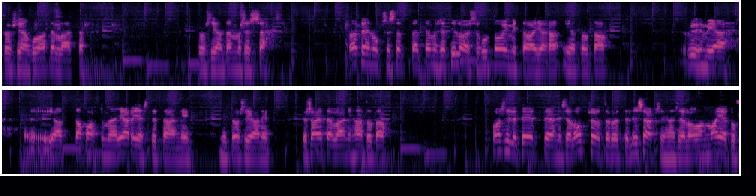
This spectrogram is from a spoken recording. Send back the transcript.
tosiaan kun ajatellaan, että tosiaan tämmöisessä rakennuksessa tai tämmöisissä tiloissa, kun toimitaan ja, ja tota, ryhmiä ja tapahtumia järjestetään, niin, niin tosiaan, niin jos ajatellaan ihan tota fasiliteetteja, niin siellä observatorioiden lisäksihän siellä on majoitus,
